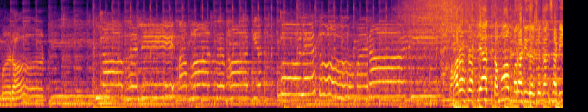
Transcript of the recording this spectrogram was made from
मराठी। महाराष्ट्रातल्या तमाम मराठी दर्शकांसाठी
